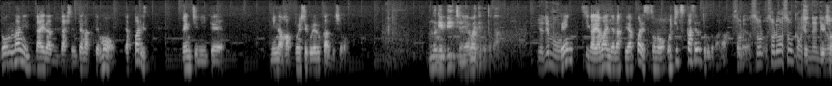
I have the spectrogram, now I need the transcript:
どんなに代打で出して打てなくても、やっぱりベンチにいて、みんなを発奮してくれるからでしょこんだけベンチはやばいってことか。いやでもベンチがやばいんじゃなくて、やっぱりその落ち着かせるってことかな。それのそれそれはそうかもしれないんだけ優ど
